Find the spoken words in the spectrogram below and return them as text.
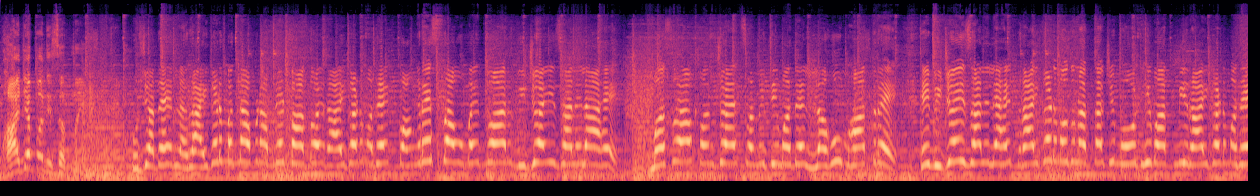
भाजप दिसत नाही. पुढच्या रायगड मधनं आपण अपडेट पाहतोय. रायगडमध्ये काँग्रेसचा उमेदवार विजयी झालेला आहे. मसळा पंचायत समितीमध्ये लहू म्हात्रे हे विजयी झालेले आहेत. रायगड मधून आताची मोठी बातमी रायगडमध्ये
